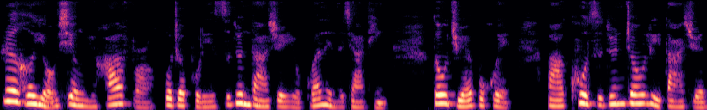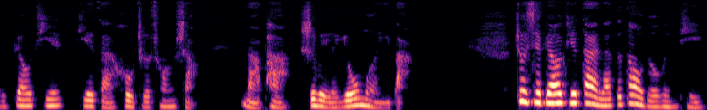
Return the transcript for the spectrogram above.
任何有幸与哈佛或者普林斯顿大学有关联的家庭，都绝不会把库茨敦州立大学的标贴贴在后车窗上，哪怕是为了幽默一把。这些标贴带来的道德问题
